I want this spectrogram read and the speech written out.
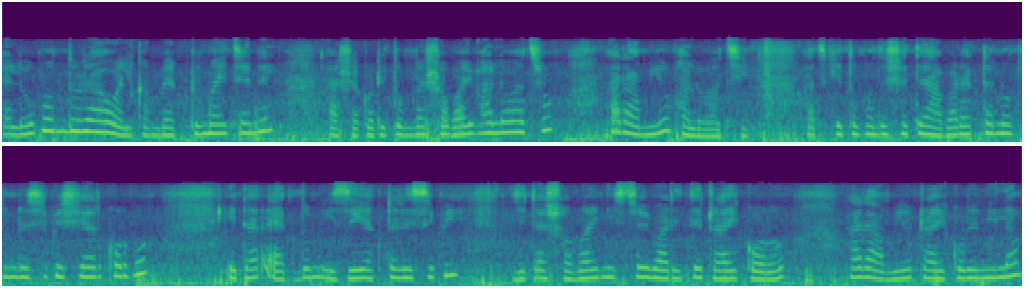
হ্যালো বন্ধুরা, welcome back to my channel. আশা করি তোমরা সবাই ভালো আছো আর আমিও ভালো আছি। আজকে তোমাদের সাথে আবার একটা নতুন রেসিপি শেয়ার করব। এটা একদম ইজি একটা রেসিপি যেটা সবাই নিশ্চয়ই বাড়িতে ট্রাই করো। আর আমিও ট্রাই করে নিলাম।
